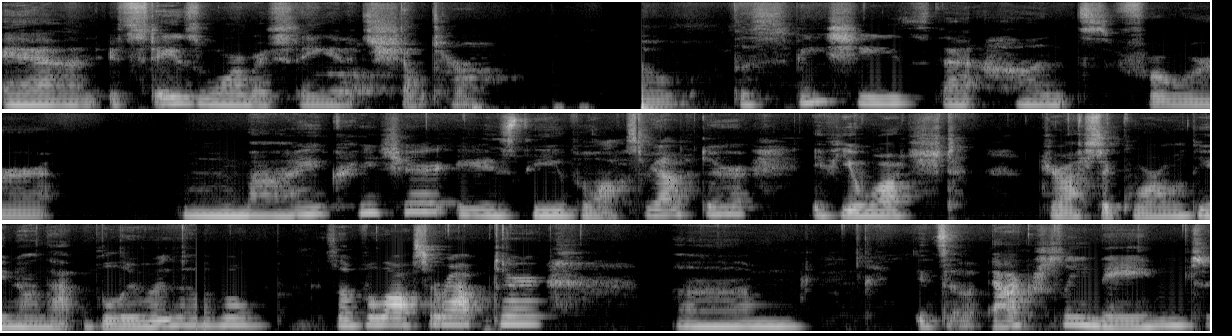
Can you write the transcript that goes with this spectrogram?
and it stays warm by staying in its shelter. So the species that hunts for my creature is the Velociraptor. If you watched Jurassic World, you know that blue is a, is a velociraptor. Um, it's actually named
